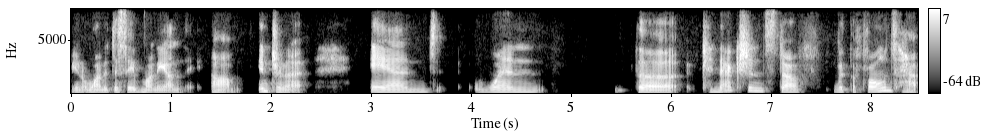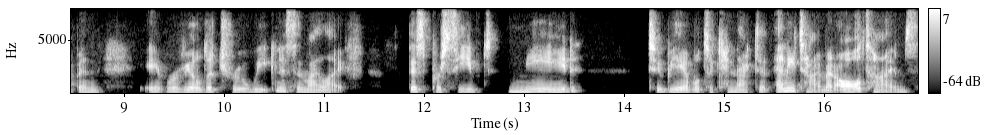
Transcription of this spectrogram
you know wanted to save money on um, internet and when the connection stuff with the phones happened it revealed a true weakness in my life this perceived need to be able to connect at any time at all times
